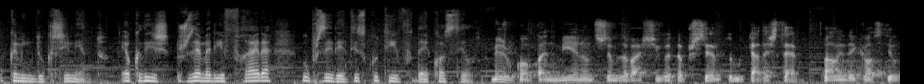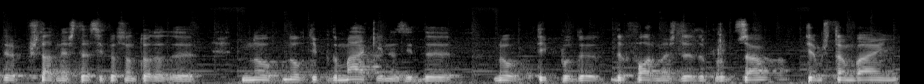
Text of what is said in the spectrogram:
o caminho do crescimento. É o que diz José Maria Ferreira, o presidente executivo da Ecostil. Mesmo com a pandemia, não descemos abaixo de 50% do mercado externo. Além da Ecostil ter apostado nesta situação toda de novo, novo tipo de máquinas e de novo tipo de, de formas de, de produção, temos também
